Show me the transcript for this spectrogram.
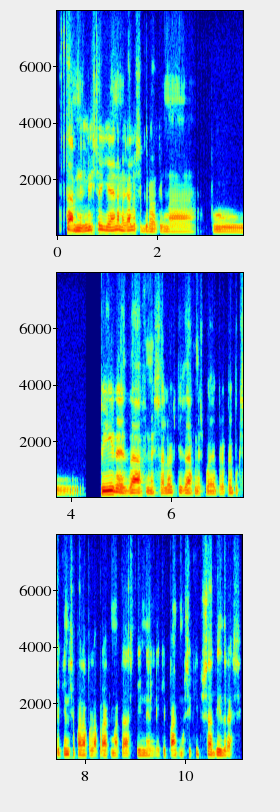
Θα μιλήσω για ένα μεγάλο συγκρότημα που πήρε δάφνες, αλλά όχι τις δάφνες που έπρεπε, που ξεκίνησε πάρα πολλά πράγματα στην ελληνική punk μουσική τους αντίδραση.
